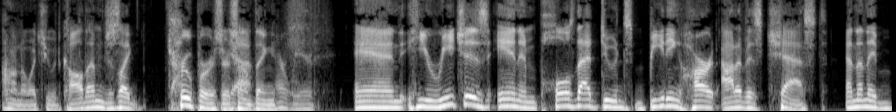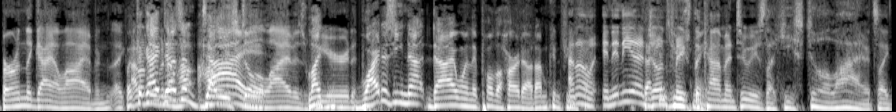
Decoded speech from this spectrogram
I don't know what you would call them just like troopers or Yeah, something. they're weird. And he reaches in and pulls that dude's beating heart out of his chest, and then they burn the guy alive. And like, But I the don't guy even doesn't how, die. how he's still alive is like, weird. Why does he not die when they pull the heart out? I'm confused. I don't know. And Indiana That Jones confused makes the comment too. He's like, he's still alive. It's like,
